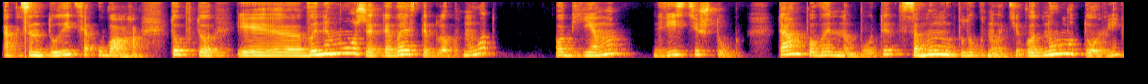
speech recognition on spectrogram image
акцентується увага. Тобто е, ви не можете вести блокнот об'ємом 200 штук. Там повинно бути в самому блокноті, в одному томі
